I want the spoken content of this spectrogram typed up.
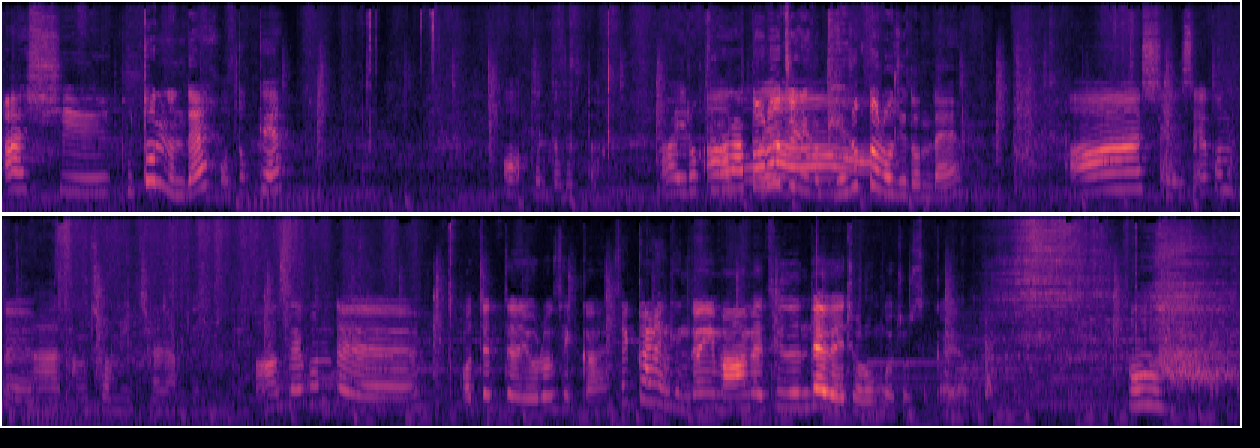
아씨 붙었는데? 어떡해? 어 됐다 됐다. 아 이렇게 아, 하나 뭐야. 떨어지니까 계속 떨어지던데. 아씨 새 건데. 아 당첨이 잘 안 됐는데. 아새 건데. 어쨌든 이런 색깔. 색깔은 굉장히 마음에 드는데 왜 저런 거 줬을까요? 아.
